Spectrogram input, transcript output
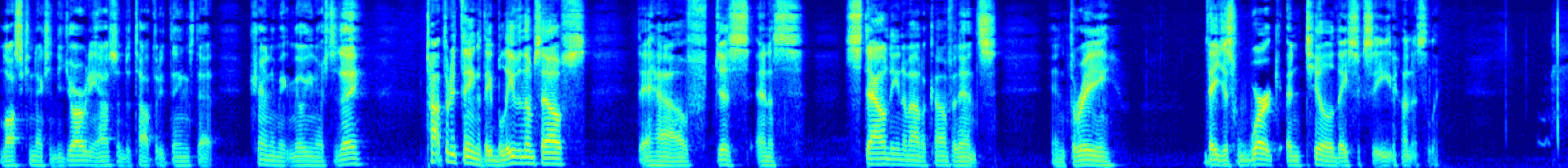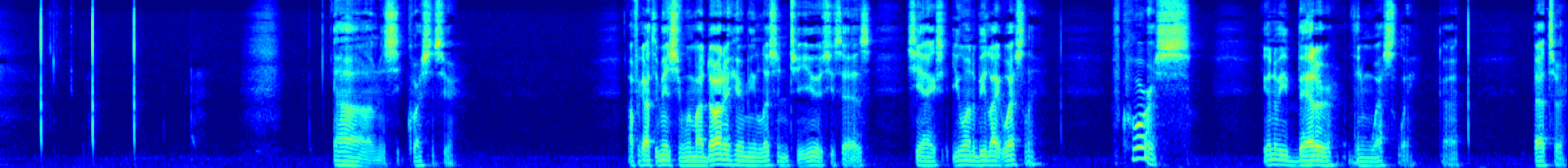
Lost connection. Did you already answer the top three things that currently make millionaires today? Top three things they believe in themselves, they have just an astounding amount of confidence, and three, they just work until they succeed, honestly. Um, let's see questions here. I forgot to mention when my daughter hear me listen to you, she says, she asks, "You want to be like Wesley?" Of course, you're gonna be better than Wesley. Okay, better.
